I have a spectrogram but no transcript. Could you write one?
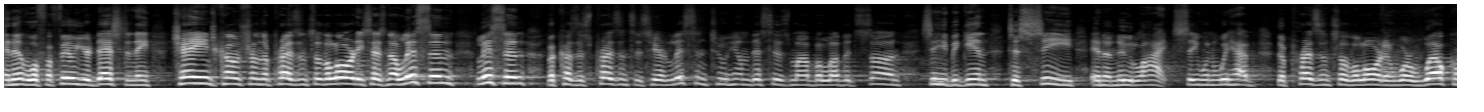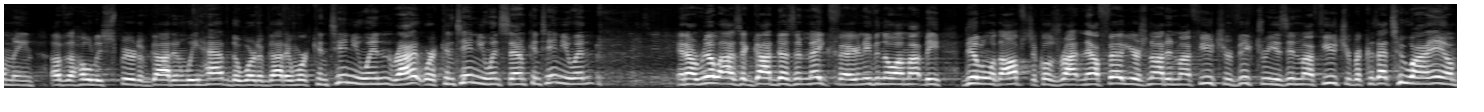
and it will fulfill your destiny. Change comes from the presence of the Lord. He says, Now listen, listen, because His presence is here. Listen to Him. This is my beloved Son. See, He began to see in a new light. See, when we have the presence of the Lord and we're welcoming of the Holy Spirit of God and we have the Word of God and we're continuing, right? We're continuing continuing. Say, I'm continuing. And I realize that God doesn't make failure. And even though I might be dealing with obstacles right now, failure is not in my future. Victory is in my future because that's who I am.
